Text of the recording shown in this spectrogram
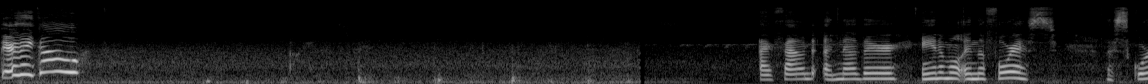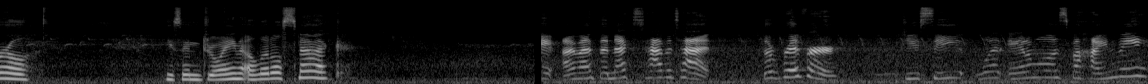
There they go. I found another animal in the forest, a squirrel. He's enjoying a little snack. I'm at the next habitat, the river. Do you see what animal is behind me?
